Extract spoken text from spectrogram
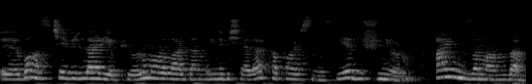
e, bazı çeviriler yapıyorum. Oralardan da yine bir şeyler kaparsınız diye düşünüyorum. Aynı zamanda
